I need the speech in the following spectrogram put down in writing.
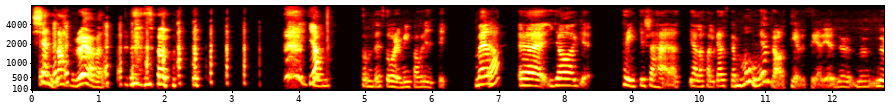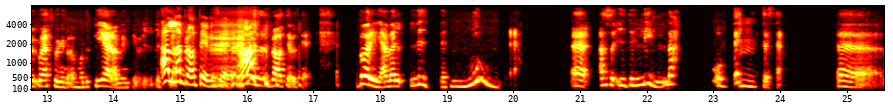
Källa, röven. som, Ja. som, som det står i min favoritdikt. Men Ja. eh, jag tänker så här att i alla fall ganska många bra tv-serier. Nu, nu, nu var jag tvungen att modifiera min teori lite. Alla bra tv-serier. Bra tv-serier. Börjar väl lite mindre. Eh, alltså i det lilla och växer Mm. sen. Eh,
